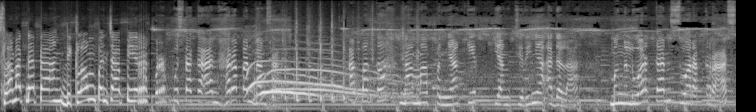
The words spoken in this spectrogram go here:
Selamat datang di Klom Pencapir Perpustakaan Harapan Bangsa. Apakah nama penyakit yang cirinya adalah mengeluarkan suara keras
